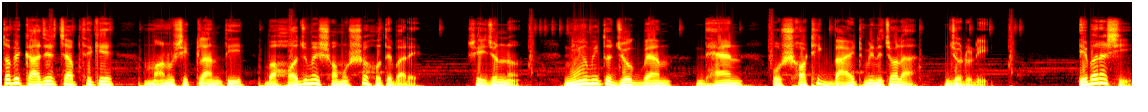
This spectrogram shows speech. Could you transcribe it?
তবে কাজের চাপ থেকে মানসিক ক্লান্তি বা হজমের সমস্যা হতে পারে। সেই জন্য নিয়মিত যোগব্যায়াম, ধ্যান ও সঠিক ডায়েট মেনে চলা জরুরি। এবার আসি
